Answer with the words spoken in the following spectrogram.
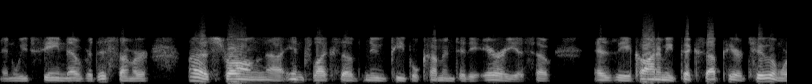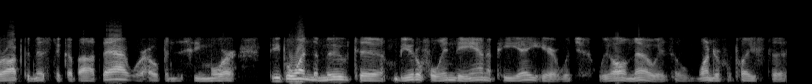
And we've seen over this summer a strong uh, influx of new people coming to the area. So as the economy picks up here too, and we're optimistic about that, we're hoping to see more people wanting to move to beautiful Indiana, PA here, which we all know is a wonderful place to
